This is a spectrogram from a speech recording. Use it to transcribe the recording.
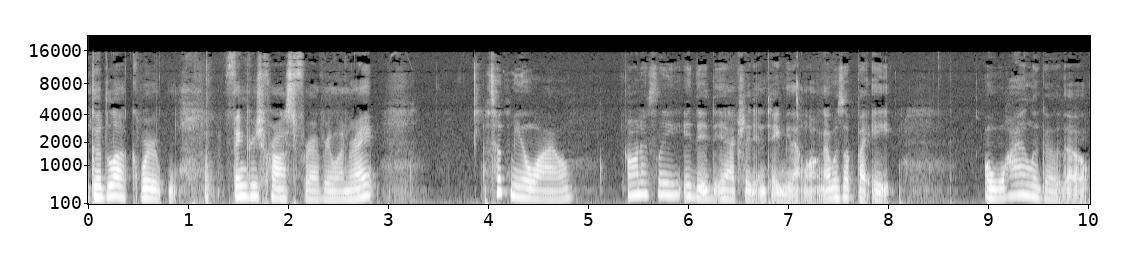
Good luck. We're fingers crossed for everyone, right? It took me a while. Honestly, it, it, it actually didn't take me that long. I was up by 8 a while ago, though,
